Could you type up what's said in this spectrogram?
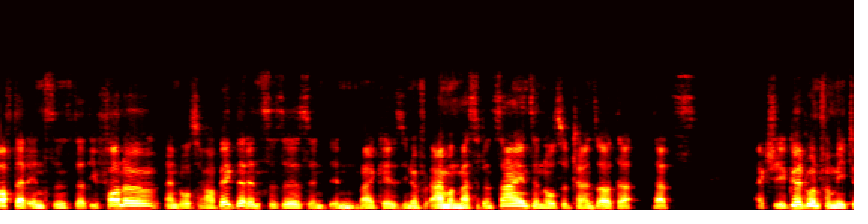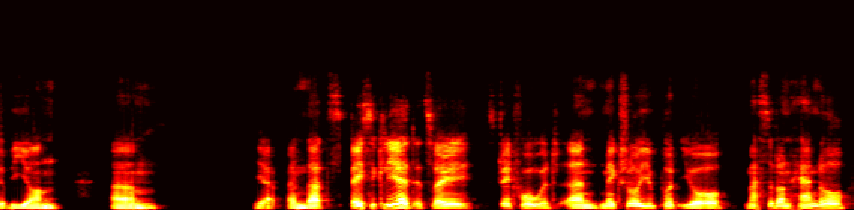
of that instance that you follow and also how big that instance is. And in my case, you know, I'm on Mastodon Science, and also turns out that that's actually a good one for me to be on. Um, yeah, and that's basically it. It's very straightforward. And make sure you put your Mastodon handle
